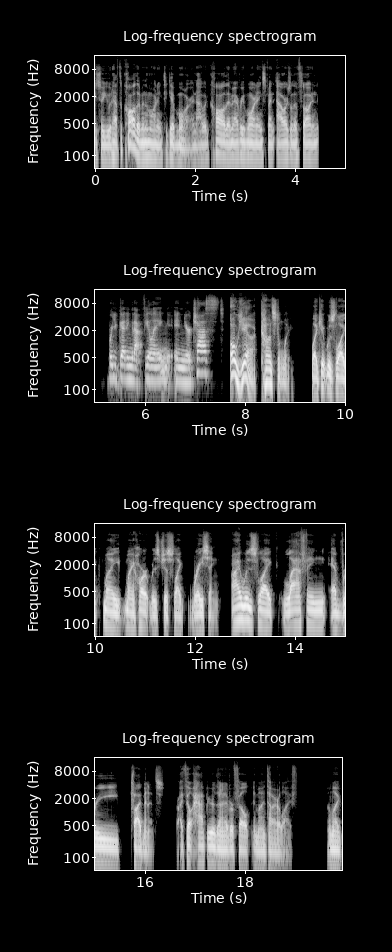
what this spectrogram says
So you would have to call them in the morning to get more, and I would call them every morning, spend hours on the phone. And were you getting that feeling in your chest? Oh yeah, constantly. Like it was like my my heart was just like racing I was like laughing every five minutes. I felt happier than I ever felt in my entire life. I'm like,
